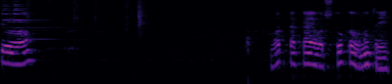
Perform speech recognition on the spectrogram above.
Что? Вот такая вот штука внутри.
